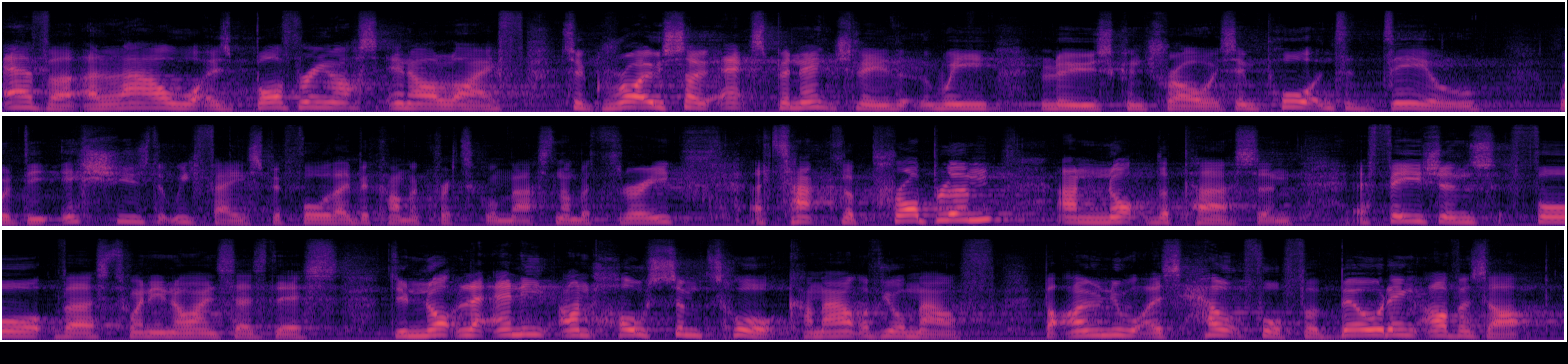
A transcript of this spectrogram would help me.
ever allow what is bothering us in our life to grow so exponentially that we lose control. It's important to deal with the issues that we face before they become a critical mass. Number three, attack the problem and not the person. Ephesians 4, verse 29 says this Do not let any unwholesome talk come out of your mouth, but only what is helpful for building others up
